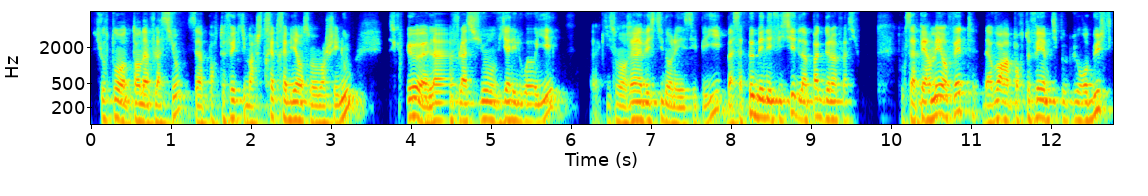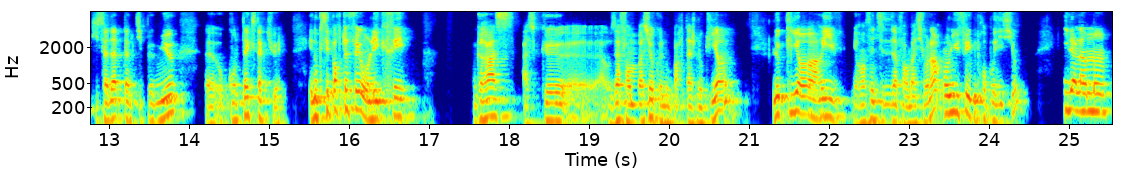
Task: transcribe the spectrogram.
surtout en temps d'inflation. C'est un portefeuille qui marche très très bien en ce moment chez nous, parce que euh, l'inflation via les loyers euh, qui sont réinvestis dans les SCPI, bah, ça peut bénéficier de l'impact de l'inflation. Donc ça permet en fait d'avoir un portefeuille un petit peu plus robuste qui s'adapte un petit peu mieux euh, au contexte actuel. Et donc ces portefeuilles, on les crée grâce euh, aux informations que nous partagent nos clients. Le client arrive, il renseigne ces informations-là, on lui fait une proposition. Il a la main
